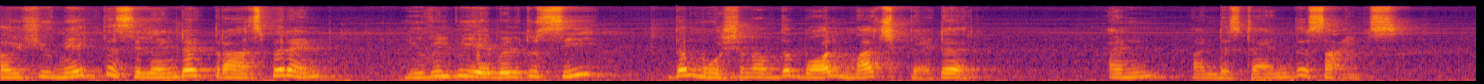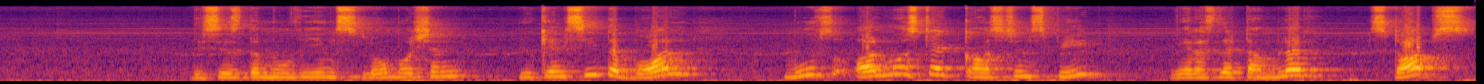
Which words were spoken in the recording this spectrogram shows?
Now if you make the cylinder transparent, you will be able to see the motion of the ball much better and understand the science. This is the movie in slow motion. You can see the ball moves almost at constant speed whereas the tumbler stops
